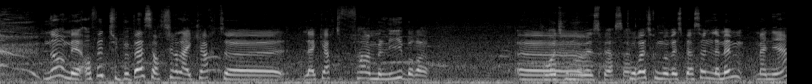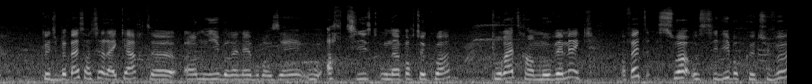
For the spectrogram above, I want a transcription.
non, mais en fait, tu peux pas sortir la carte, euh, la carte femme libre euh, Pour être une mauvaise personne. pour être une mauvaise personne de la même manière que tu peux pas sortir la carte euh, homme libre et nébrosé ou artiste ou n'importe quoi pour être un mauvais mec. En fait, sois aussi libre que tu veux,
